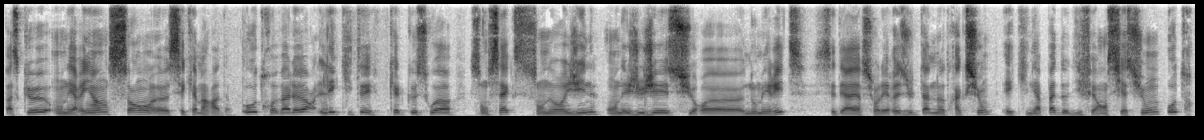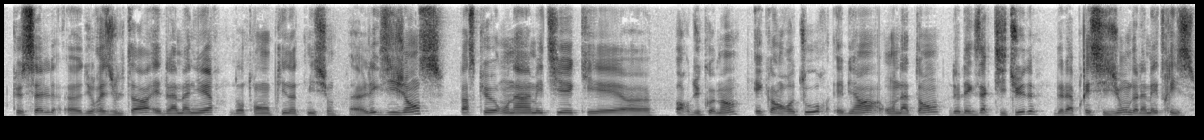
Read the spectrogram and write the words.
parce que on n'est rien sans euh, ses camarades. Autre valeur, l'équité, quel que soit son sexe, son origine, on est jugé sur euh, nos mérites. C'est derrière sur les résultats de notre action et qu'il n'y a pas de différenciation autre que celle euh, du résultat et de la manière dont on remplit notre mission. Euh, l'exigence, parce qu'on a un métier qui est euh, hors du commun et qu'en retour, eh bien, on attend de l'exactitude, de la précision, de la maîtrise.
